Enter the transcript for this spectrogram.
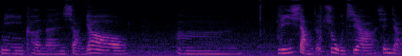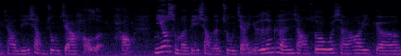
你可能想要嗯。理想的住家，先讲一下理想住家好了。好，你有什么理想的住家？有的人可能想说，我想要一个，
